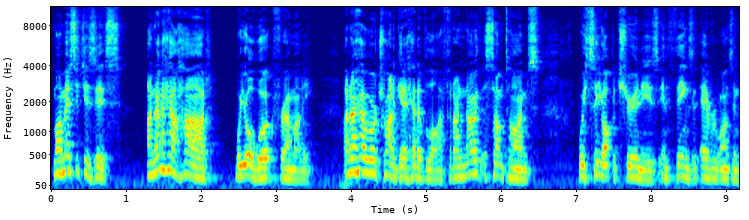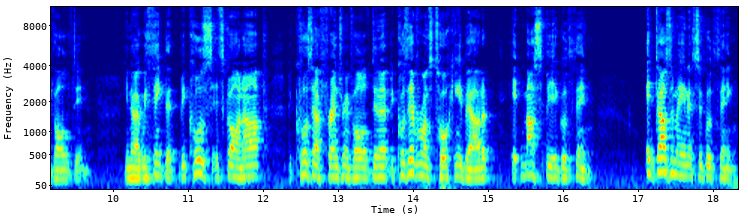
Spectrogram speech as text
My message is this: I know how hard we all work for our money. I know how we're trying to get ahead of life, and I know that sometimes we see opportunities in things that everyone's involved in. You know, we think that because it's gone up, because our friends are involved in it, because everyone's talking about it, it must be a good thing it doesn't mean it's a good thing.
